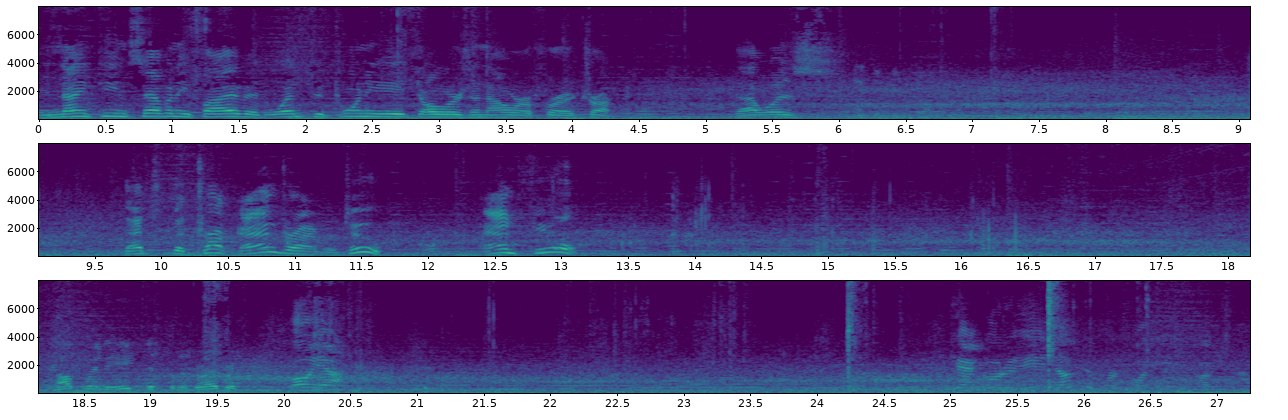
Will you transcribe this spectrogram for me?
in 1975, it went to $28 an hour for a truck. That was, that's the truck and driver too, and fuel. Now 28 just for the driver. Oh, yeah. You can't go to A&W for 28 bucks now.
